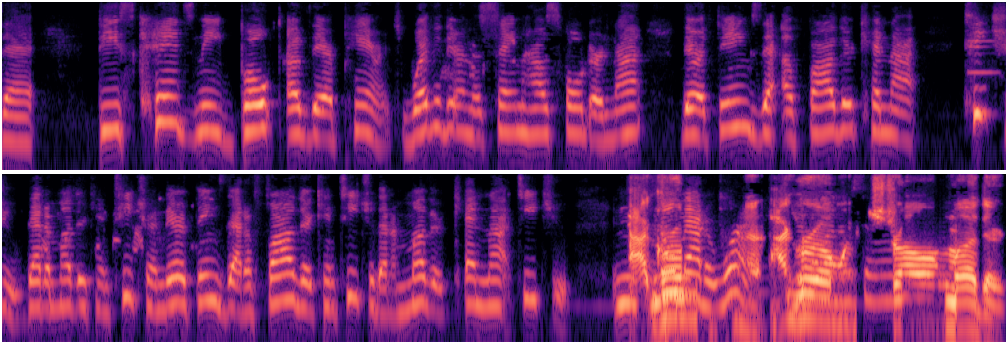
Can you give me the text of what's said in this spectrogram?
that these kids need both of their parents whether they're in the same household or not. There are things that a father cannot teach you that a mother can teach you. And there are things that a father can teach you that a mother cannot teach you. N- I no grew up- matter what. I grew up with a strong mother,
